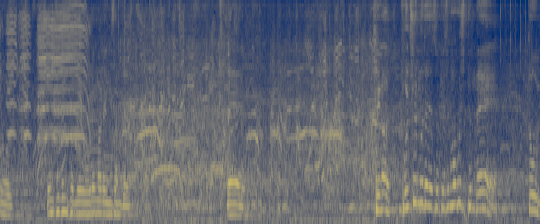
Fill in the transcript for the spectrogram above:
또 너무 기분이 좋네요. 오랜만에 행사인데. 네. 제가 돌출 무대에서 계속 하고 싶은데 또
